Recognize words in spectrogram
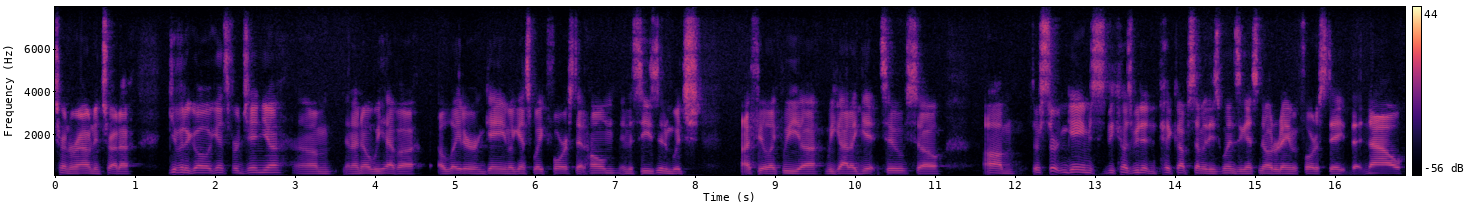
turn around and try to give it a go against Virginia. Um, and I know we have a, a later game against Wake Forest at home in the season, which I feel like we uh, we got to get to. So um, there's certain games because we didn't pick up some of these wins against Notre Dame and Florida State that now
